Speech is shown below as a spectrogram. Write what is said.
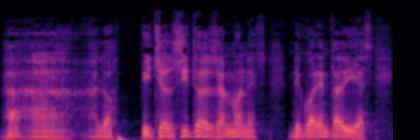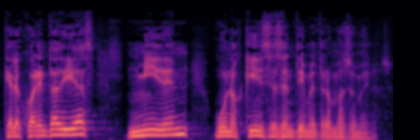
A, a- a los pichoncitos de salmones de 40 días. Que a los 40 días miden unos 15 centímetros más o menos.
